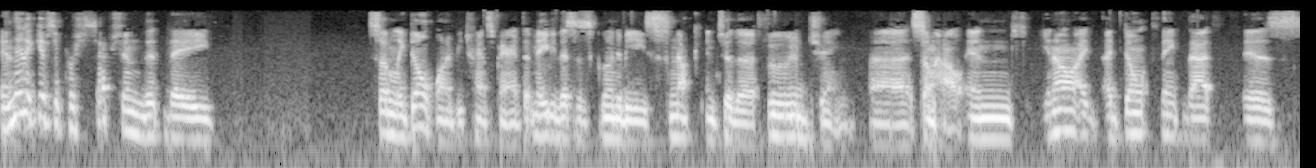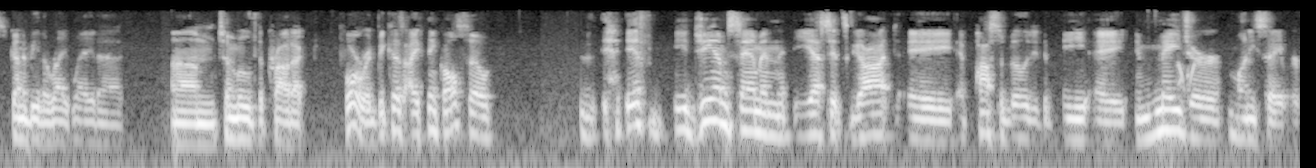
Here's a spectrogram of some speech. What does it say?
and then it gives a perception that they suddenly don't want to be transparent. That maybe this is going to be snuck into the food chain uh, somehow. And you know, I I don't think that is going to be the right way to um, to move the product forward because I think also if GM salmon, yes, it's got a, a possibility to be a, a, major money saver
